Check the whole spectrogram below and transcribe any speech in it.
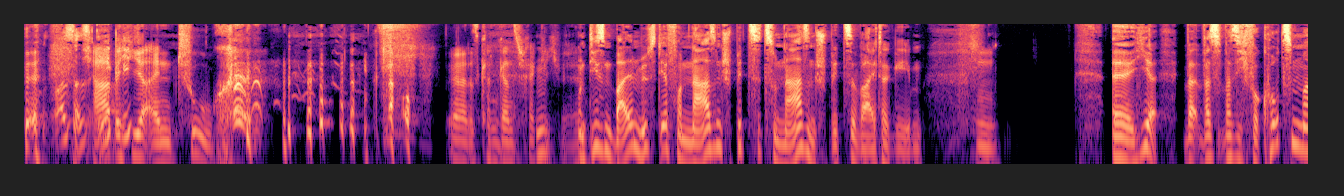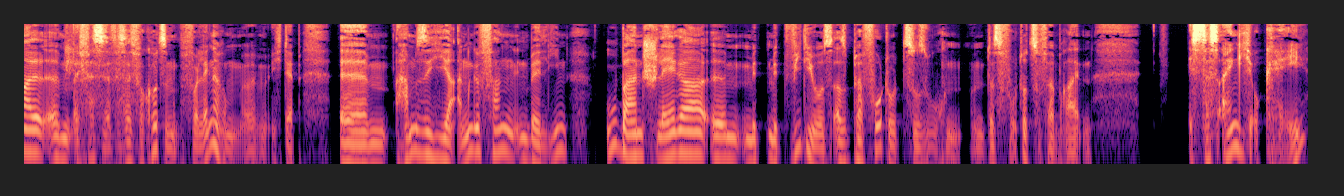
was das Ich habe eklig? hier ein Tuch. Ja, das kann ganz schrecklich werden. Und diesen Ball müsst ihr von Nasenspitze zu Nasenspitze weitergeben. Hm. Äh, hier, wa- was, was ich vor kurzem mal, ähm, ich weiß nicht, was heißt vor kurzem, vor längerem, ähm, ich depp, ähm, haben sie hier angefangen in Berlin U-Bahn-Schläger ähm, mit, mit Videos, also per Foto zu suchen und das Foto zu verbreiten. Ist das eigentlich okay?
